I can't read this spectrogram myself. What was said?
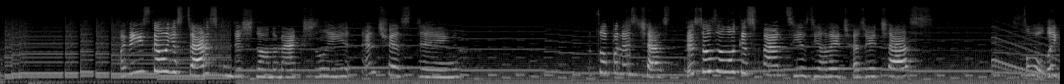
I think he's got like a status condition on him, actually. Interesting. Let's open his chest. This doesn't look as fancy as the other treasure chests. So, like,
